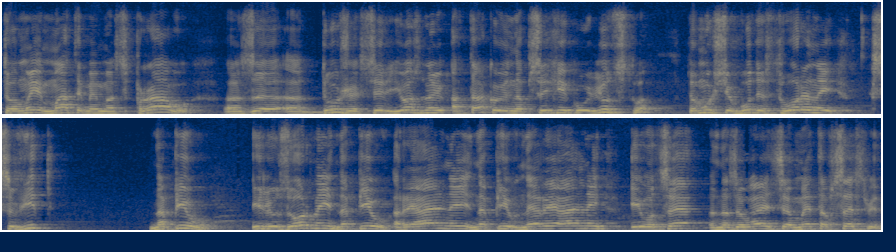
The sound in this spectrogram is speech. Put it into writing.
то ми матимемо справу з е, дуже серйозною атакою на психіку людства, тому що буде створений світ напівілюзорний, напівреальний, напівнереальний, і оце називається метавсесвіт.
